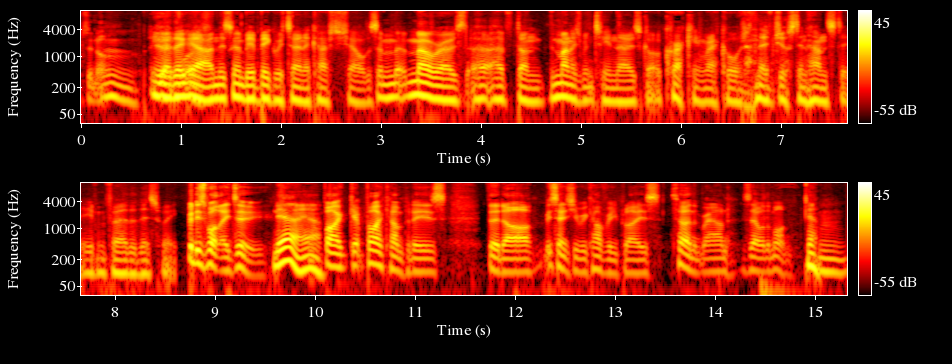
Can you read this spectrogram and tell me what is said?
Is it not? Mm. Yeah, it they, was. yeah, and there's going to be a big return of cash to shareholders. And Melrose uh, have done the management team there has got a cracking record, and they've just enhanced it even further this week. But it's what they do. Yeah, yeah, Buy get buy companies that are essentially recovery plays, turn them round, sell them on. Yeah. Mm.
